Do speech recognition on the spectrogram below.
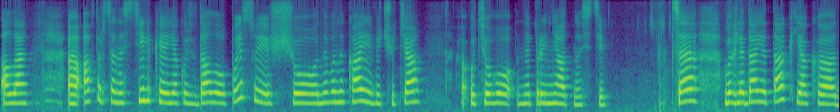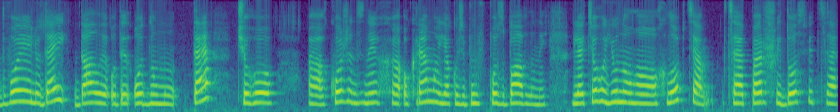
Але е, автор це настільки якось вдало описує, що не виникає відчуття оцього неприйнятності. Це виглядає так, як е, двоє людей дали один одному те, чого е, кожен з них е, окремо якось був позбавлений. Для цього юного хлопця це перший досвід, це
